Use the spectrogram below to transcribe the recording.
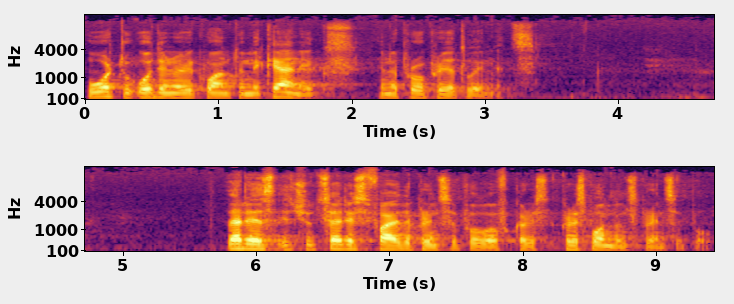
or to ordinary quantum mechanics in appropriate limits. That is, it should satisfy the principle of correspondence principle.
